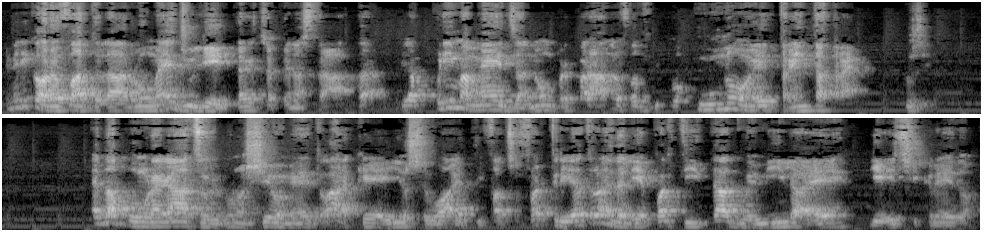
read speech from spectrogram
Mi ricordo ho fatto la Romeo e Giulietta che c'è appena stata, la prima mezza non preparando ho fatto tipo 1,33, così. E dopo un ragazzo che conoscevo mi ha detto guarda che io se vuoi ti faccio fare triathlon e da lì è partita 2010 credo.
